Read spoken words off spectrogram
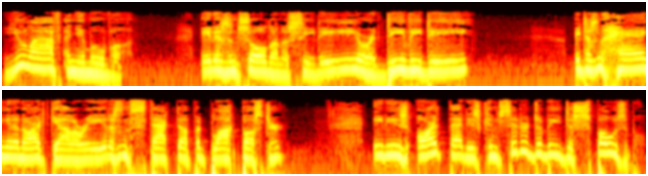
you laugh and you move on. It isn't sold on a CD or a DVD. It doesn't hang in an art gallery. It isn't stacked up at Blockbuster. It is art that is considered to be disposable.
